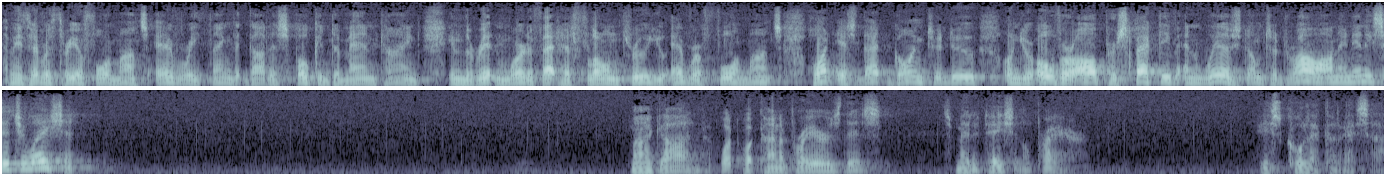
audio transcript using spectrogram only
I mean, it's every three or four months, everything that God has spoken to mankind in the written word, if that has flown through you every four months, what is that going to do on your overall perspective and wisdom to draw on in any situation? My God, what, what kind of prayer is this? It's meditational prayer. It's kolakaresa.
